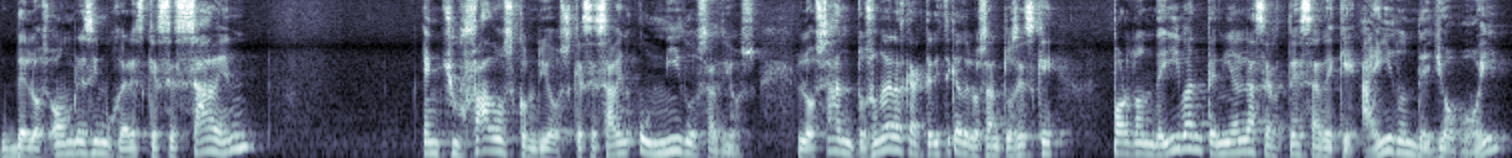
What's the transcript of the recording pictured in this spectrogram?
de los hombres y mujeres que se saben enchufados con Dios, que se saben unidos a Dios. Los santos, una de las características de los santos es que por donde iban tenían la certeza de que ahí donde yo voy,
